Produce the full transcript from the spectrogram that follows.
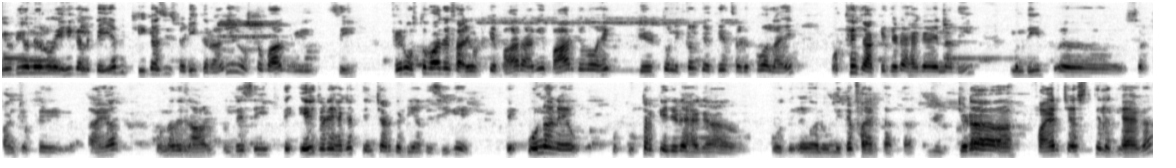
ਵੀਡੀਓ ਨੇ ਉਹਨੂੰ ਇਹੀ ਗੱਲ ਕਹੀ ਆ ਵੀ ਠੀਕ ਆ ਅਸੀਂ ਸਟੱਡੀ ਕਰਾਂਗੇ ਉਸ ਤੋਂ ਬਾਅਦ ਵੀ ਸੀ। ਫਿਰ ਉਸ ਤੋਂ ਬਾਅਦ ਇਹ ਸਾਰੇ ਉੱਠ ਕੇ ਬਾਹਰ ਆ ਗਏ ਬਾਹਰ ਜਦੋਂ ਇਹ ਗੇਟ ਤੋਂ ਨਿਕਲ ਕੇ ਅੱਗੇ ਸੜਕ ਵੱਲ ਆਏ ਉੱਥੇ ਜਾ ਕੇ ਜਿਹੜਾ ਹੈਗਾ ਇਹਨਾਂ ਦੀ ਮਨਦੀਪ ਸਰਪੰਚ ਉੱਥੇ ਆਇਆ ਉਹਨਾਂ ਦੇ ਨਾਲ ਬੰਦੇ ਸੀ ਤੇ ਇਹ ਜਿਹੜੇ ਹੈਗੇ ਤਿੰਨ ਚਾਰ ਗੱਡੀਆਂ ਤੇ ਸੀਗੇ ਤੇ ਉਹਨਾਂ ਨੇ ਉੱਤਰ ਕੇ ਜਿਹੜਾ ਹੈਗਾ ਉਹ ਅਨੂਨੀ ਤੇ ਫਾਇਰ ਕਰਤਾ ਜਿਹੜਾ ਫਾਇਰ ਚੈਸਟ ਤੇ ਲੱਗਿਆ ਹੈਗਾ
